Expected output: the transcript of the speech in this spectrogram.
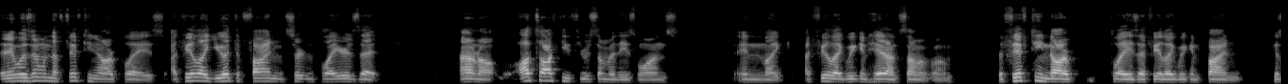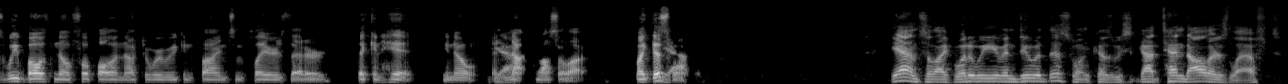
and it was in the 15 hour plays. I feel like you have to find certain players that, I don't know. I'll talk to you through some of these ones, and like I feel like we can hit on some of them. The 15 dollar plays, I feel like we can find because we both know football enough to where we can find some players that are that can hit, you know, and Yeah. not cost a lot, like this Yeah. one. Yeah. And so, like, what do we even do with this one? Because we got $10 left.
